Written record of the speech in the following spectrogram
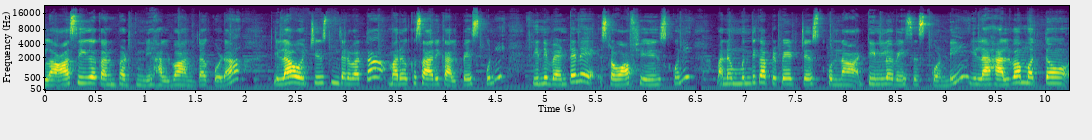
గ్లాసీగా కనపడుతుంది హల్వా అంతా కూడా. ఇలా వచ్చేసిన తర్వాత మరొకసారి కలిపేసుకుని దీన్ని వెంటనే స్టవ్ ఆఫ్ చేసుకుని మనం ముందుగా ప్రిపేర్ చేసుకున్న టిన్లో వేసేసుకోండి. ఇలా హల్వా మొత్తం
